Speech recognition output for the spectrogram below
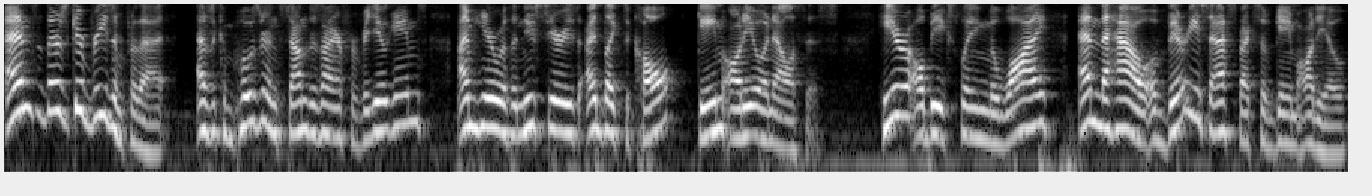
And there's good reason for that. As a composer and sound designer for video games, I'm here with a new series I'd like to call Game Audio Analysis. Here I'll be explaining the why and the how of various aspects of game audio.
